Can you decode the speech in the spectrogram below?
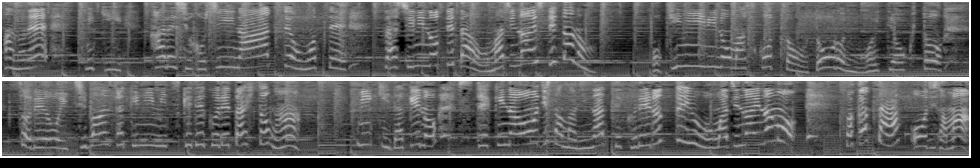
あのね、ミキ、彼氏欲しいなって思って雑誌に載ってたおまじないしてたの。お気に入りのマスコットを道路に置いておくと、それを一番先に見つけてくれた人が、ミキだけの素敵な王子様になってくれるっていうおまじないなの。わかった？王子様。や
